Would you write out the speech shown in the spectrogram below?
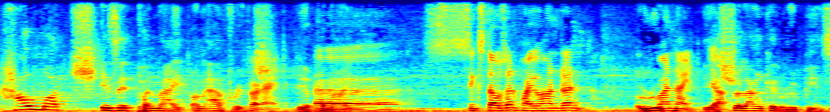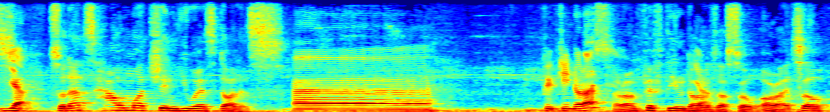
how much is it per night on average? Per night. Yeah, per night. Uh, 6,500 Rupee- one night. Yeah, Yeah. Sri Lankan rupees. Yeah. So that's how much in US dollars? Uh, $15? Around fifteen dollars Yeah. or so. All right, so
